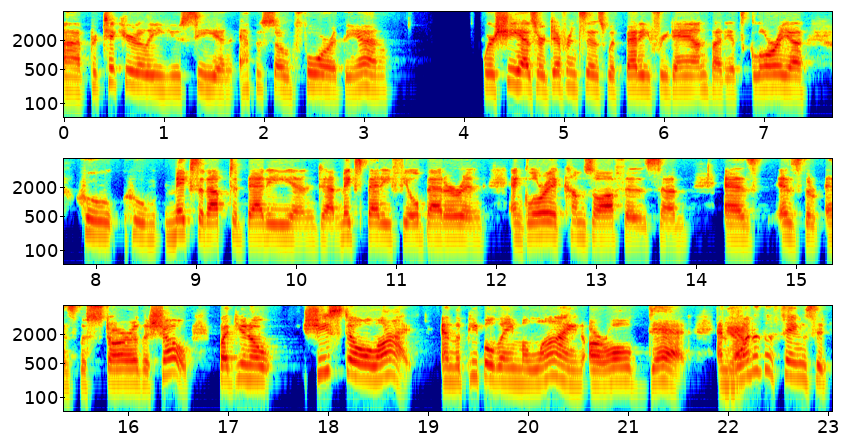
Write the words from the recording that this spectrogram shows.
Uh, particularly, you see in episode four at the end where she has her differences with Betty Friedan, but it's Gloria who who makes it up to Betty and uh, makes Betty feel better, and and Gloria comes off as um, as as the as the star of the show. But you know, she's still alive, and the people they malign are all dead. And yeah. one of the things that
